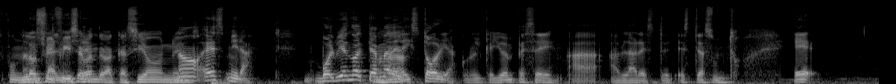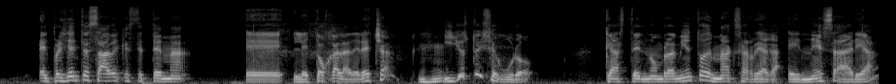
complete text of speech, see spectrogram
Los Fundamentalmente. fifís se van de vacaciones. No, es, mira, volviendo al tema de la historia con el que yo empecé a hablar este, este asunto. eh, el presidente sabe que este tema eh, le toca a la derecha y yo estoy seguro que hasta el nombramiento de Max Arriaga en esa área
